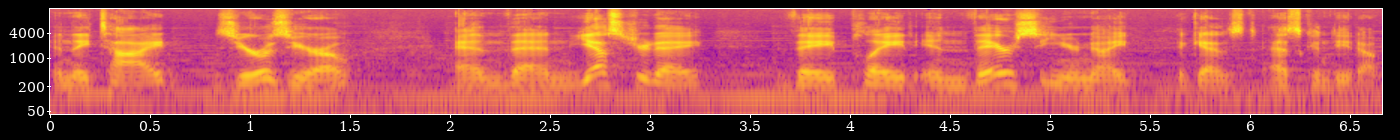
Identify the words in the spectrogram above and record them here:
and they tied 0 0. And then yesterday they played in their senior night against Escondido.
